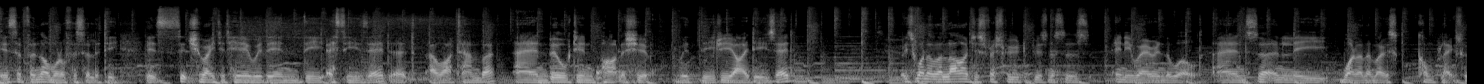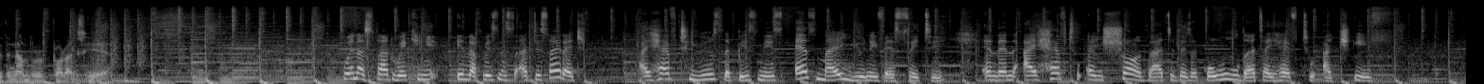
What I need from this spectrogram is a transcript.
It's a phenomenal facility. It's situated here within the SEZ at OR Tambo and built in partnership with the GIDZ. It's one of the largest fresh food businesses anywhere in the world and certainly one of the most complex with a number of products here. When I started working in the business, I decided I have to use the business as my university and then I have to ensure that there's a goal that I have to achieve.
